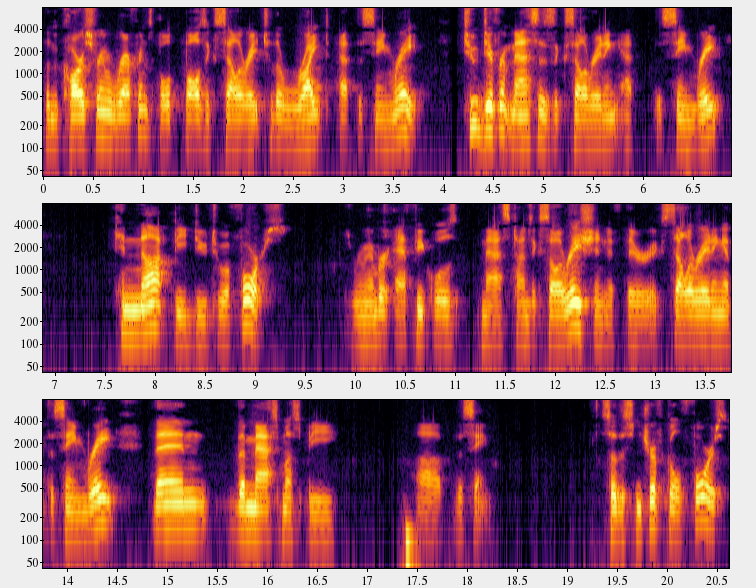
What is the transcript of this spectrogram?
From the car's frame of reference, both balls accelerate to the right at the same rate. Two different masses accelerating at the same rate cannot be due to a force. Remember, F equals mass times acceleration. If they're accelerating at the same rate, then the mass must be uh, the same. So the centrifugal force,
